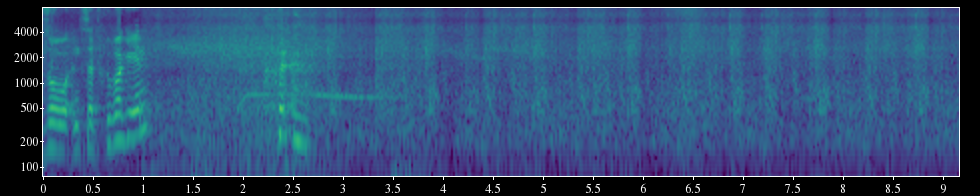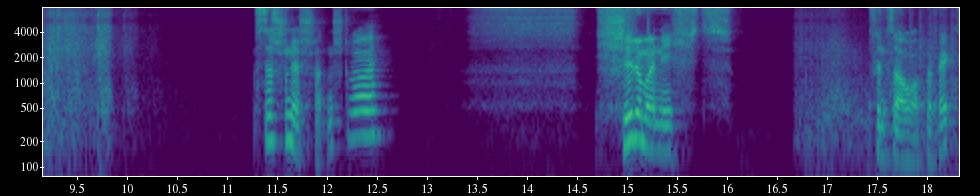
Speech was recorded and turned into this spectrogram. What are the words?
So, ins Set rübergehen. Ist das schon der Schattenstrahl? Ich schilde mal nicht. Findest du auch perfekt.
